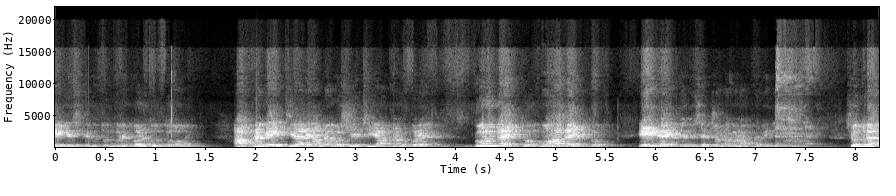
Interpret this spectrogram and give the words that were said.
এই দেশকে নতুন করে গড়ে তুলতে হবে। আপনাকে এই চেয়ারে আমরা বসিয়েছি, আপনার উপরে গুরু দায়িত্ব মহা দায়িত্ব এই দায়িত্ব দেশের জনগণ আপনাকে দিয়েছে সুতরাং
